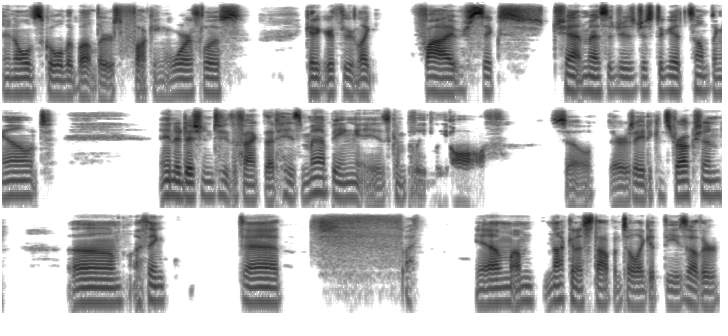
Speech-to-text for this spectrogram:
in old school the butler is fucking worthless. Gotta go through like five, six chat messages just to get something out in addition to the fact that his mapping is completely off. So there's 80 construction. Um, I think that yeah, I'm, I'm not gonna stop until I get these other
